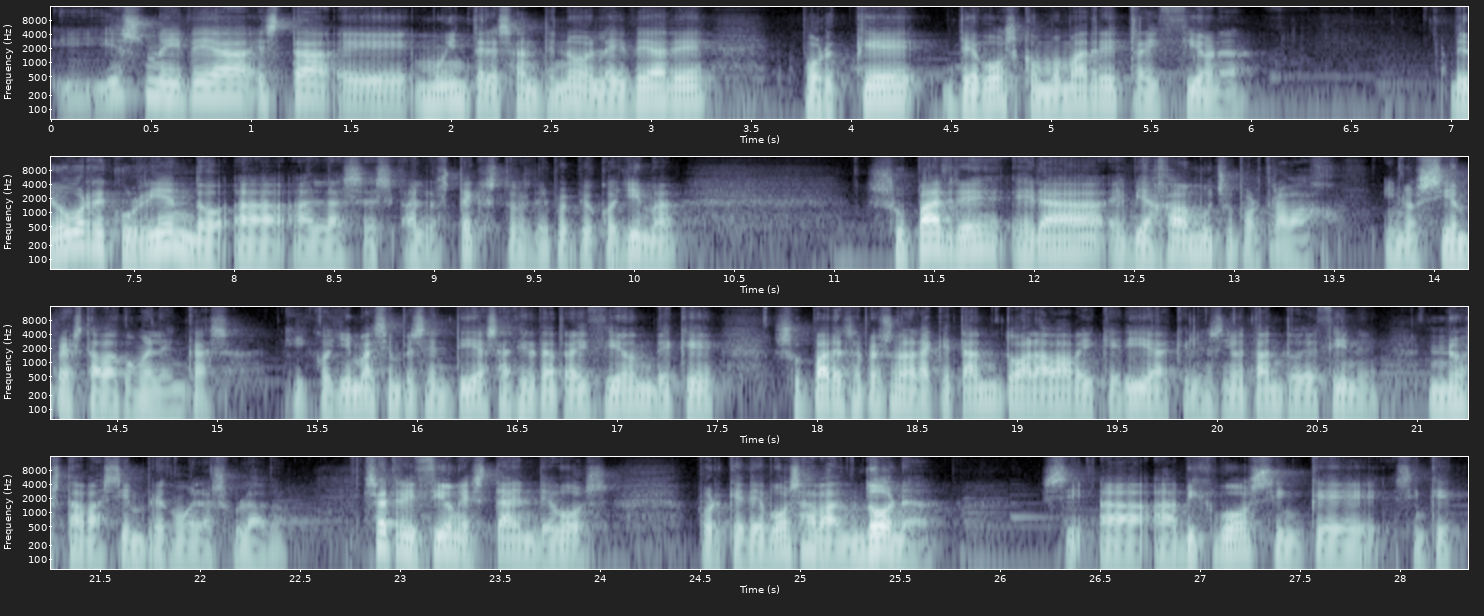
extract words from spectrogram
Y es una idea esta eh, muy interesante, ¿no? La idea de por qué de vos como madre traiciona. De nuevo recurriendo a, los textos del propio Kojima, su padre era, eh, viajaba mucho por trabajo y no siempre estaba con él en casa. Y Kojima siempre sentía esa cierta traición de que su padre, esa persona a la que tanto alababa y quería, que le enseñó tanto de cine, no estaba siempre con él a su lado. Esa traición está en De Vos, porque De Vos abandona a, Big Boss sin que, sin, que,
